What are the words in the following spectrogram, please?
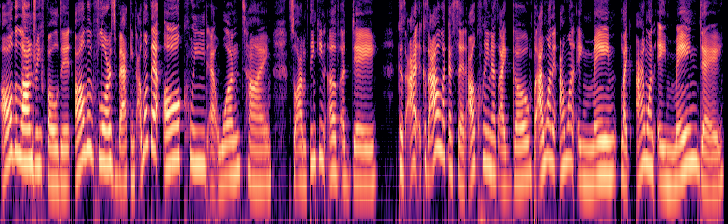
all the laundry folded, all the floors vacuumed. I want that all cleaned at one time. So I'm thinking of a day because I because I'll like I said I'll clean as I go, but I want it. I want a main like I want a main day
